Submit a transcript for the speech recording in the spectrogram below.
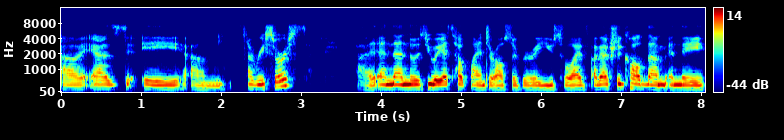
uh, as a, um, a resource. Uh, and then those UAS helplines are also very useful. I've, I've actually called them and they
